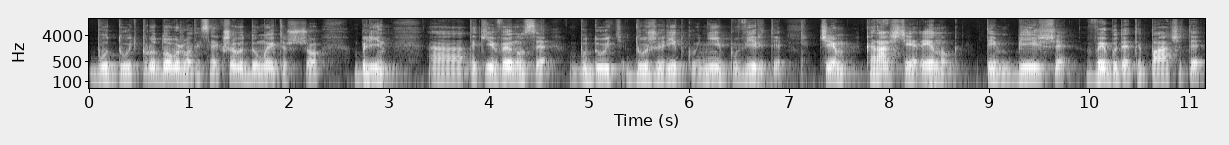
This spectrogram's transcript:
будуть продовжуватися. Якщо ви думаєте, що блін, а, такі винуси будуть дуже рідко, ні, повірте, чим кращий ринок, тим більше ви будете бачити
